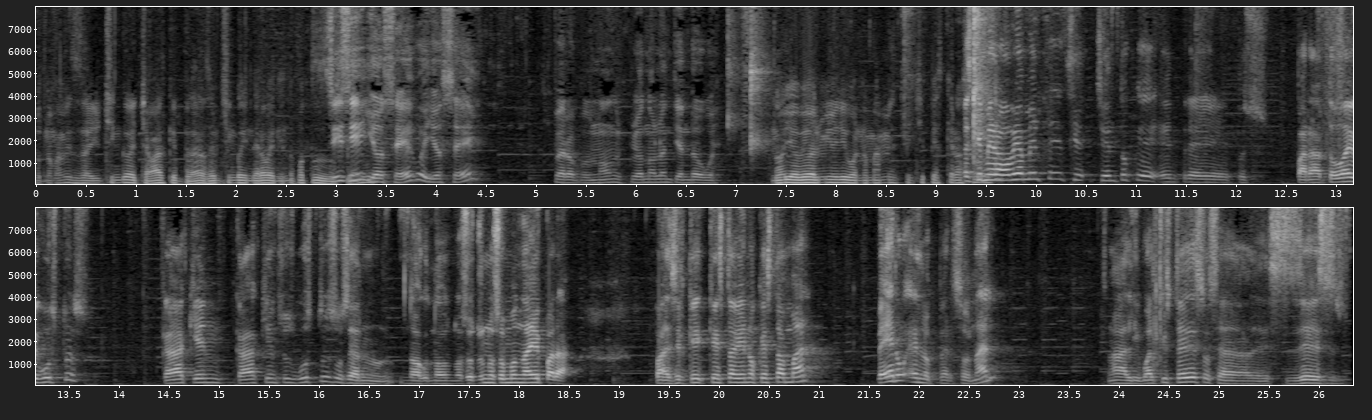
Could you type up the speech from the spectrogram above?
pues no mames, o sea, hay un chingo de chavas que empezaron a hacer un chingo de dinero vendiendo fotos de Sí, sí, yo sé, güey, yo sé. Pero pues no, yo no lo entiendo, güey. No, yo veo el mío y digo, no mames, pinche asqueroso. Es que mira, obviamente si- siento que entre, pues, para todo hay gustos. Cada quien, cada quien sus gustos. O sea, no, no- nosotros no somos nadie para, para decir qué está bien o qué está mal. Pero en lo personal, al igual que ustedes, o sea, es, es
